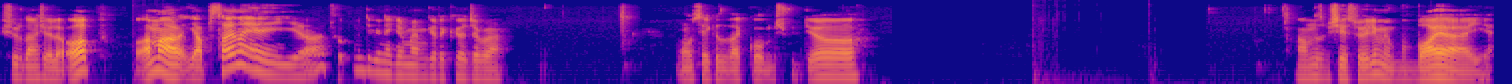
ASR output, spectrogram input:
Şuradan şöyle hop. Ama yapsana ya. Çok mu dibine girmem gerekiyor acaba? 18 dakika olmuş video. Yalnız bir şey söyleyeyim mi? Bu bayağı iyi.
